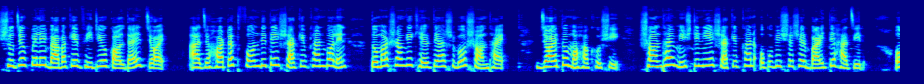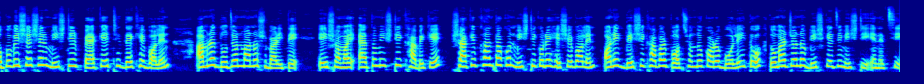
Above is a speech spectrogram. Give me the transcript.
সুযোগ পেলে বাবাকে ভিডিও কল দেয় জয়। আজ হঠাৎ ফোন দিতেই সাকিব খান বলেন, তোমার সঙ্গে খেলতে আসব সন্ধ্যায়। জয় তো মহা খুশি। সন্ধ্যায় মিষ্টি নিয়ে সাকিব খান অপবিশ্বাসের বাড়িতে হাজির। অপবিশ্বাসের মিষ্টির প্যাকেট দেখে বলেন, আমরা দুজন মানুষ বাড়িতে। এই সময় এত মিষ্টি খাবে কে? সাকিব খান তখন মিষ্টি করে হেসে বলেন, অনেক বেশি খাবার পছন্দ করো বলেই তো তোমার জন্য বিশ কেজি মিষ্টি এনেছি।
